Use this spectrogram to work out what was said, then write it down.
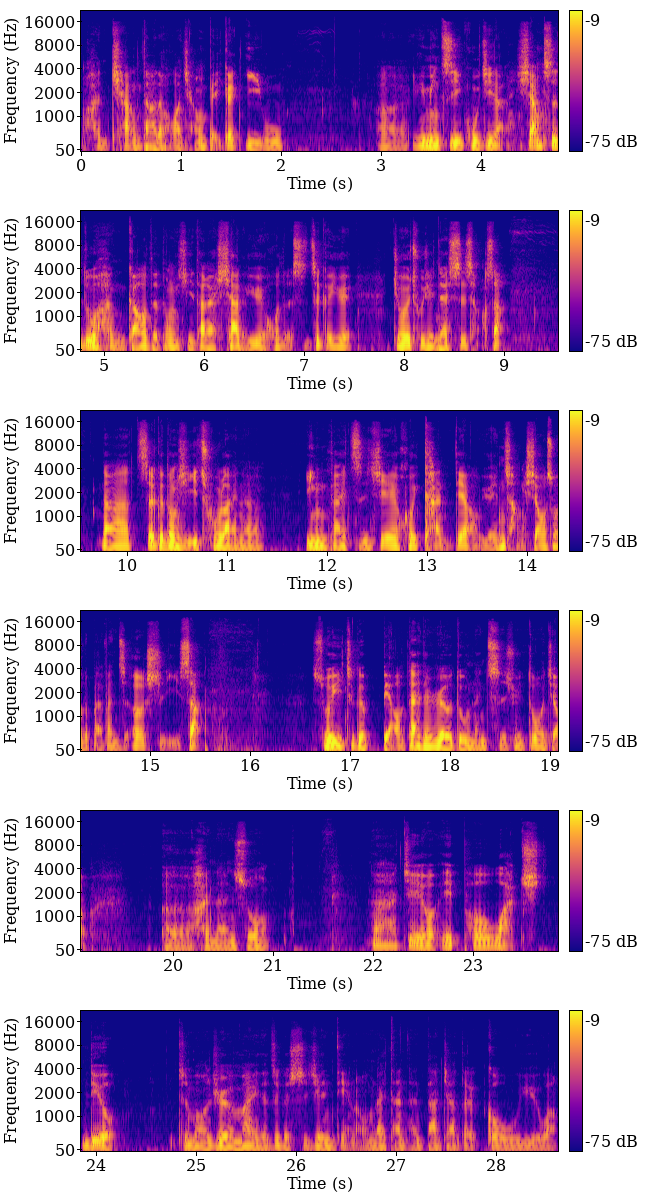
很强大的华强北跟义乌，呃，渔民自己估计了，相似度很高的东西，大概下个月或者是这个月就会出现在市场上。那这个东西一出来呢，应该直接会砍掉原厂销售的百分之二十以上。所以这个表带的热度能持续多久？呃，很难说。那借由 Apple Watch 六这么热卖的这个时间点呢，我们来谈谈大家的购物欲望。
